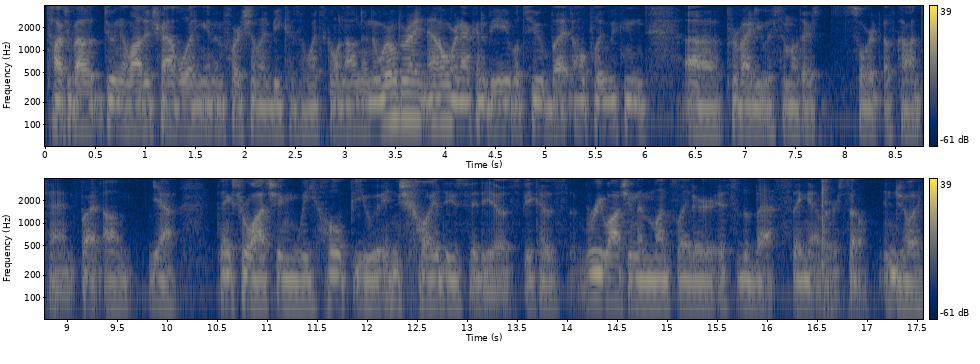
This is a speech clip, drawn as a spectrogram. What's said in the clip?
talked about doing a lot of traveling, and unfortunately, because of what's going on in the world right now, we're not going to be able to. But hopefully, we can uh, provide you with some other sort of content. But um, yeah, Thanks for watching. We hope you enjoy these videos because rewatching them months later, it's the best thing ever. So enjoy.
